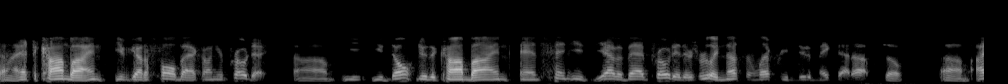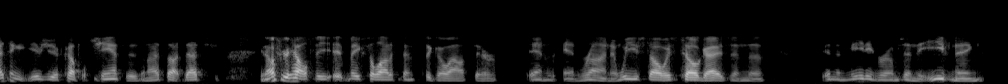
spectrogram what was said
uh, at the combine, you've got to fall back on your pro day. Um, you, you don't do the combine and then you, you have a bad pro day. There's really nothing left for you to do to make that up. So um, I think it gives you a couple chances. And I thought that's, you know, if you're healthy, it makes a lot of sense to go out there and and run. And we used to always tell guys in the in the meeting rooms in the evening,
